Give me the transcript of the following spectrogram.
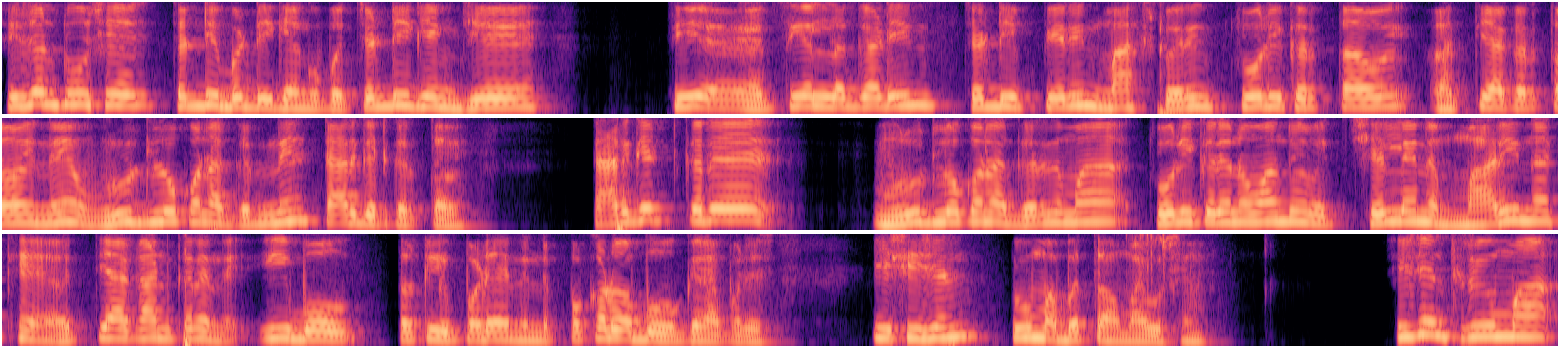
સિઝન ટુ છે, ચડ્ડી બડ્ડી ગેંગ ઉપર. ચડ્ડી ગેંગ જે તે- તેલ લગાડીને ચડ્ડી પહેરીને, માસ્ક પહેરીને ચોરી કરતા હોય, હત્યા કરતા હોય ને વૃદ્ધ લોકોના ઘરને ટાર્ગેટ કરતા હોય. ટાર્ગેટ કરે, વૃદ્ધ લોકોના ઘરમાં ચોરી કરેનો વાંધો નહીં છેલ્લે એને મારી નાખે, હત્યાકાંડ કરે ને એ બહુ તકલીફ પડે ને એને પકડવા બહુ અઘરા પડે છે. એ સિઝન ટુમાં બતાવવામાં આવ્યું છે. સિઝન થ્રીમાં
